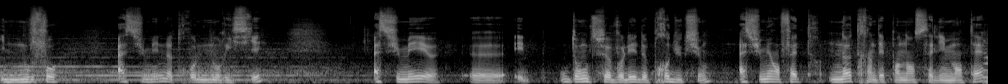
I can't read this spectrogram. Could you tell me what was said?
Il nous faut assumer notre rôle nourricier, assumer euh, euh, et donc ce volet de production, assumer en fait notre indépendance alimentaire.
